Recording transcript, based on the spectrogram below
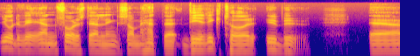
gjorde vi en föreställning som hette Direktör Ubu. Eh,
